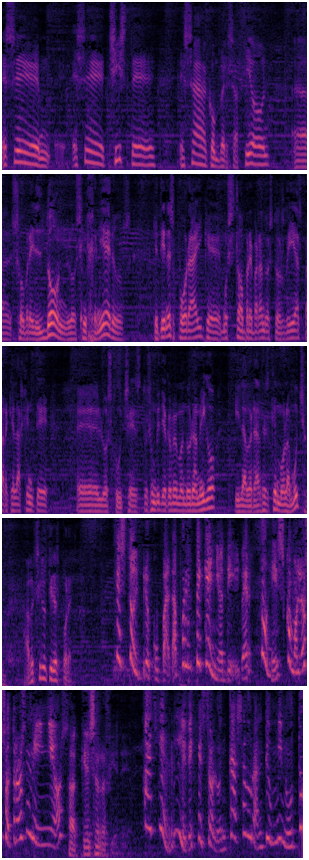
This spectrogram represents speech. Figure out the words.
ese, ese chiste, esa conversación eh, sobre el don, los ingenieros que tienes por ahí, que hemos estado preparando estos días para que la gente eh, lo escuche. Esto es un vídeo que me mandó un amigo y la verdad es que mola mucho. A ver si lo tienes por ahí. Estoy preocupada por el pequeño Dilbert. No es como los otros niños. ¿A qué se refiere? Ayer le dejé solo en casa durante un minuto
